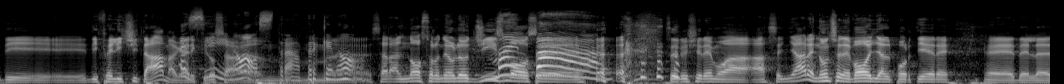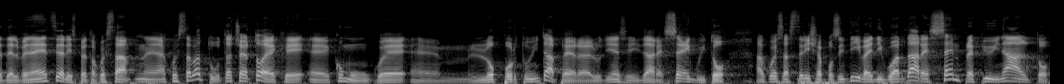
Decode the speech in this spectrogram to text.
di, di felicità, magari eh chi lo sa. nostra, perché no? Mm, sarà il nostro neologismo se, se, riusciremo a, a, segnare. Non ce ne voglia il portiere eh, del, del, Venezia rispetto a questa, eh, a questa, battuta. Certo è che eh, comunque ehm, l'opportunità per l'Udinese di dare seguito a questa striscia positiva e di guardare sempre più in alto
